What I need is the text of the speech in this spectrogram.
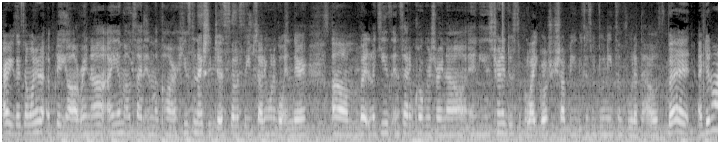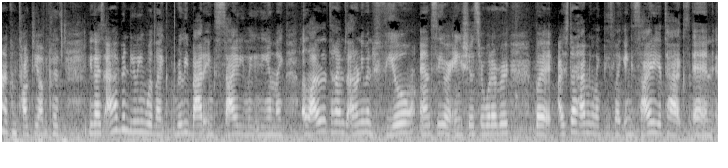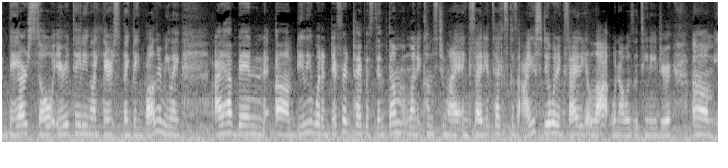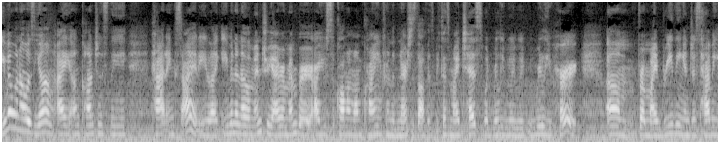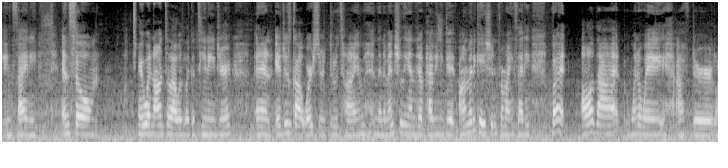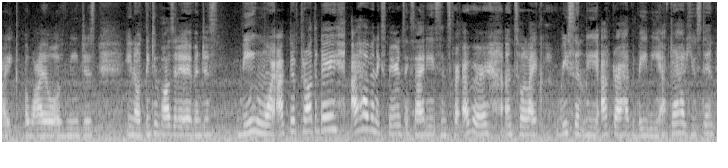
Alright, you guys, I wanted to update y'all. Right now, I am outside in the car. Houston actually just fell asleep, so I didn't want to go in there. Um, but like he's inside of Kroger's right now, and he's trying to do some light grocery shopping because we do need some food at the house. But I did want to come talk to y'all because you guys, I have been dealing with like really bad anxiety lately, and like a lot of the times I don't even feel antsy or anxious or whatever but I start having like these like anxiety attacks and they are so irritating like there's like they bother me like I have been um, dealing with a different type of symptom when it comes to my anxiety attacks because I used to deal with anxiety a lot when I was a teenager. Um, even when I was young, I unconsciously had anxiety. Like even in elementary, I remember I used to call my mom crying from the nurse's office because my chest would really, really, really, really hurt um, from my breathing and just having anxiety. And so it went on till I was like a teenager and it just got worse through time and then eventually ended up having to get on medication for my anxiety but all that went away after like a while of me just you know thinking positive and just being more active throughout the day. I haven't experienced anxiety since forever until like recently after I had the baby. After I had Houston,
